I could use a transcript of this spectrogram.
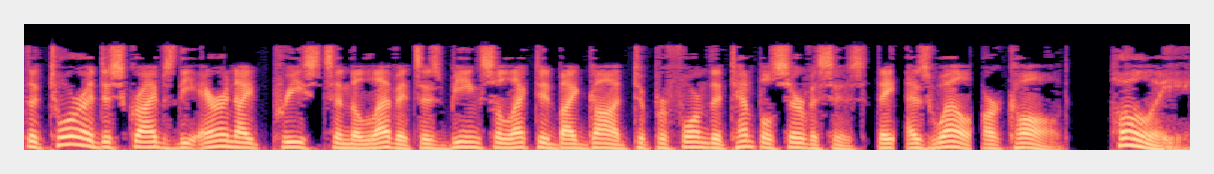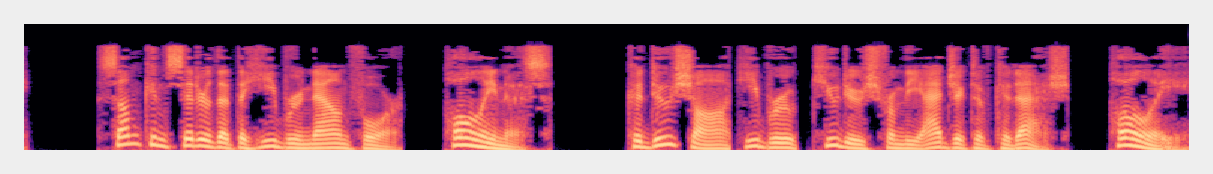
The Torah describes the Aaronite priests and the Levites as being selected by God to perform the temple services, they, as well, are called holy. Some consider that the Hebrew noun for holiness, kedusha Hebrew, kudush from the adjective kadesh holy",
